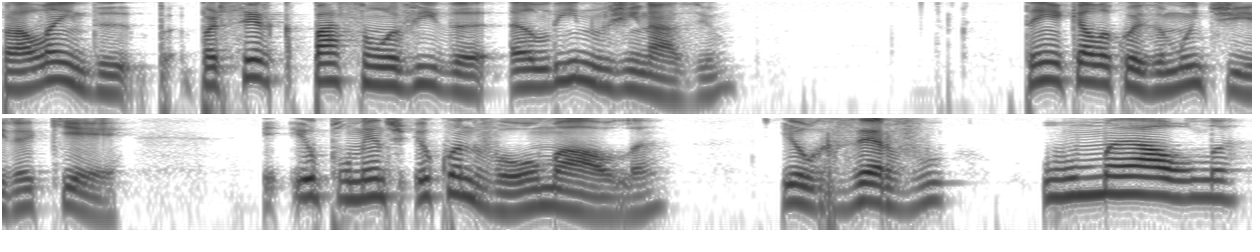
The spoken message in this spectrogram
para além de parecer que passam a vida ali no ginásio, têm aquela coisa muito gira que é, eu pelo menos, eu quando vou a uma aula, eu reservo uma aula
